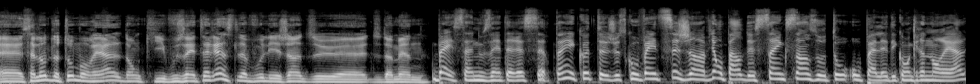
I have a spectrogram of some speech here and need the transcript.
euh, salon de l'auto Montréal, donc qui vous intéresse là, vous les gens du, euh, du domaine? Ben, ça nous intéresse certains. Écoute, jusqu'au 26 janvier, on parle de 500 autos au Palais des Congrès de Montréal.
